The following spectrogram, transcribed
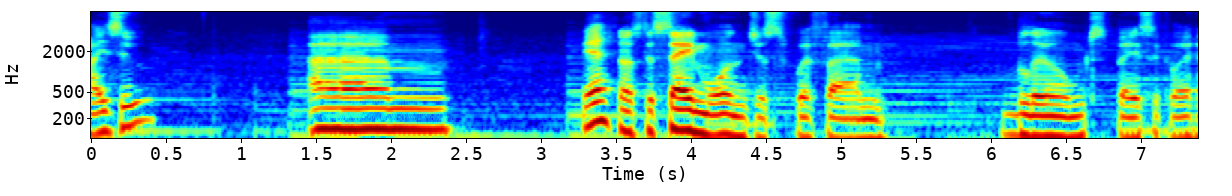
Haizu. Um, yeah, no, it's the same one, just with um, bloomed, basically.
